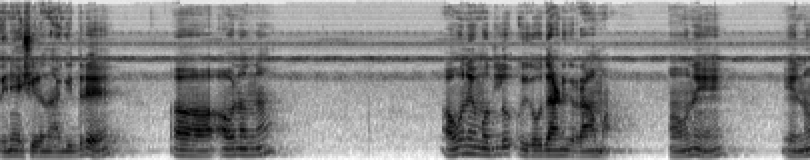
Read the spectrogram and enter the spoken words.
ವಿನಯಶೀಲನಾಗಿದ್ದರೆ ಅವನನ್ನು, ಅವನೇ ಮೊದಲು, ಈಗ ಉದಾಹರಣೆಗೆ ರಾಮ, ಅವನೇ ಏನು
